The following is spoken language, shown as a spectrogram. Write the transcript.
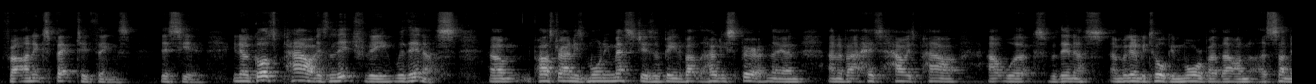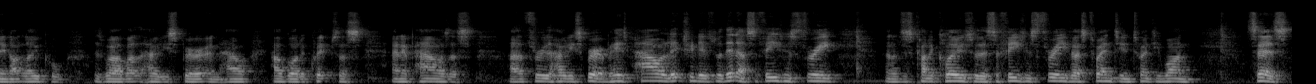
for unexpected things this year. You know, God's power is literally within us. Um, Pastor Andy's morning messages have been about the Holy Spirit, haven't they? And, and about his, how his power outworks within us. And we're going to be talking more about that on a Sunday night local as well, about the Holy Spirit and how, how God equips us and empowers us uh, through the Holy Spirit. But his power literally lives within us. Ephesians 3, and I'll just kind of close with this. Ephesians 3, verse 20 and 21 says,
